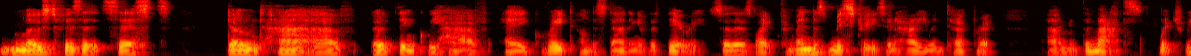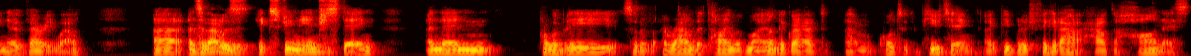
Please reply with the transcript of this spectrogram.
most physicists don't have don't think we have a great understanding of the theory. So there's like tremendous mysteries in how you interpret um, the maths, which we know very well. Uh, and so that was extremely interesting. And then probably sort of around the time of my undergrad, um, quantum computing, like people had figured out how to harness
